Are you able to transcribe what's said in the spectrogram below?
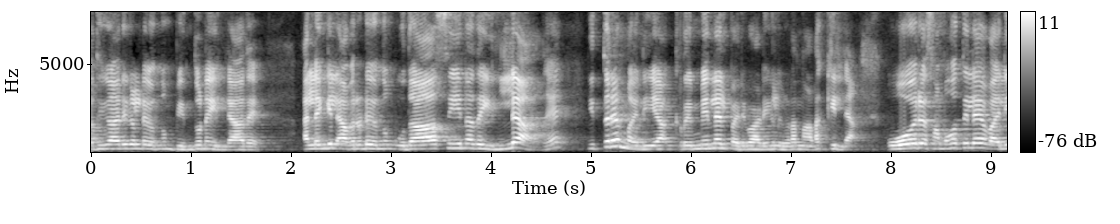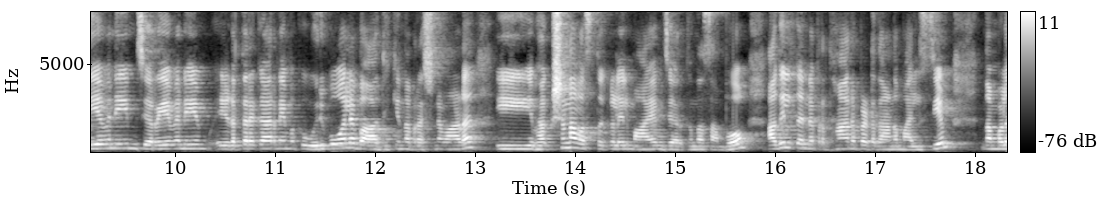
അധികാരികളുടെ ഒന്നും പിന്തുണയില്ലാതെ അല്ലെങ്കിൽ അവരുടെ ഒന്നും ഉദാസീനതയില്ലാതെ ഇത്തരം വലിയ ക്രിമിനൽ പരിപാടികൾ ഇവിടെ നടക്കില്ല. ഓരോ സമൂഹത്തിലെ വലിയവനെയും ചെറിയവനെയും ഇടത്തരക്കാരനെയും ഒക്കെ ഒരുപോലെ ബാധിക്കുന്ന പ്രശ്നമാണ് ഈ ഭക്ഷണ വസ്തുക്കളിൽ മായം ചേർക്കുന്ന സംഭവം. അതിൽ തന്നെ പ്രധാനപ്പെട്ടതാണ് മത്സ്യം. നമ്മൾ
